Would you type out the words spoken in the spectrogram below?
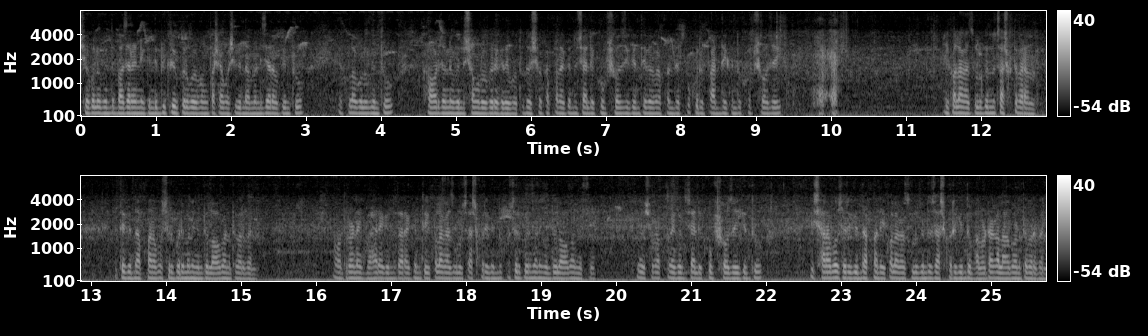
সেগুলো কিন্তু বাজারে নিয়ে কিন্তু বিক্রি করব এবং পাশাপাশি কিন্তু আমরা নিজেরাও কিন্তু এই কলাগুলো কিন্তু খাওয়ার জন্য কিন্তু সংগ্রহ করে রেখে দেবো। তো দর্শক আপনারা কিন্তু চাইলে খুব সহজেই কিন্তু এভাবে আপনাদের পুকুরের পাড় দিয়ে কিন্তু খুব সহজেই এই কলা গাছগুলো কিন্তু চাষ করতে পারেন। এতে কিন্তু আপনারা প্রচুর পরিমাণে কিন্তু লাভবান হতে পারবেন। আমাদের অনেক ভাইরা কিন্তু তারা কিন্তু এই কলা গাছগুলো চাষ করে কিন্তু প্রচুর পরিমাণে কিন্তু লাভবান হচ্ছে দর্শক, আপনারা কিন্তু চাইলে খুব সহজেই কিন্তু এই সারা বছরই কিন্তু আপনার এই কলা গাছগুলো কিন্তু চাষ করে কিন্তু ভালো টাকা লাভবান হতে পারবেন।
